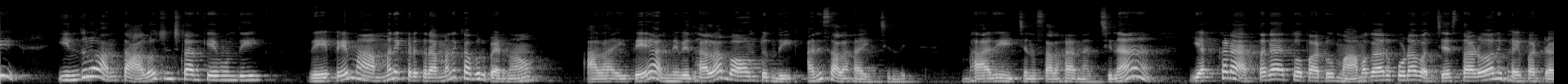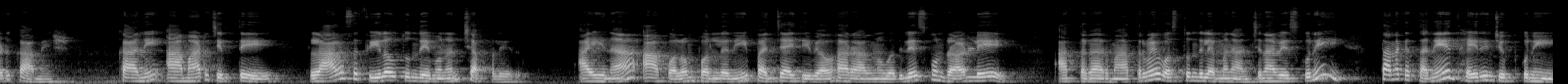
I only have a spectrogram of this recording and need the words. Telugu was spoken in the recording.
ఇందులో అంత ఆలోచించడానికి ఏముంది రేపే మా అమ్మని ఇక్కడికి రమ్మని కబురు పెడదాం. అలా అయితే అన్ని విధాలా బాగుంటుంది అని సలహా ఇచ్చింది. భార్య ఇచ్చిన సలహా నచ్చినా ఎక్కడ అత్తగారితో పాటు మామగారు కూడా వచ్చేస్తాడో అని భయపడ్డాడు కామేష్. కానీ ఆ మాట చెప్తే లాలస ఫీల్ అవుతుందేమోనని చెప్పలేదు. అయినా ఆ పొలం పనులని పంచాయతీ వ్యవహారాలను వదిలేసుకుని రాళ్ళే. అత్తగారు మాత్రమే వస్తుందిలేమ్మని అంచనా వేసుకుని తనకు తనే ధైర్యం చెప్పుకుని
